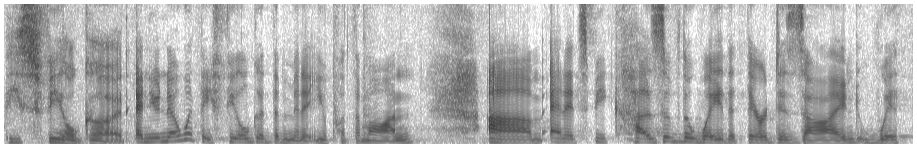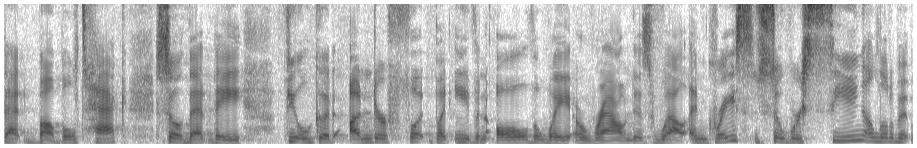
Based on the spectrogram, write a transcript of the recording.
These feel good. And you know what? They feel good the minute you put them on. Um, and it's because of the way that they're designed with that bubble tech so that they feel good underfoot, but even all the way around as well. And Grace, so we're seeing a little bit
